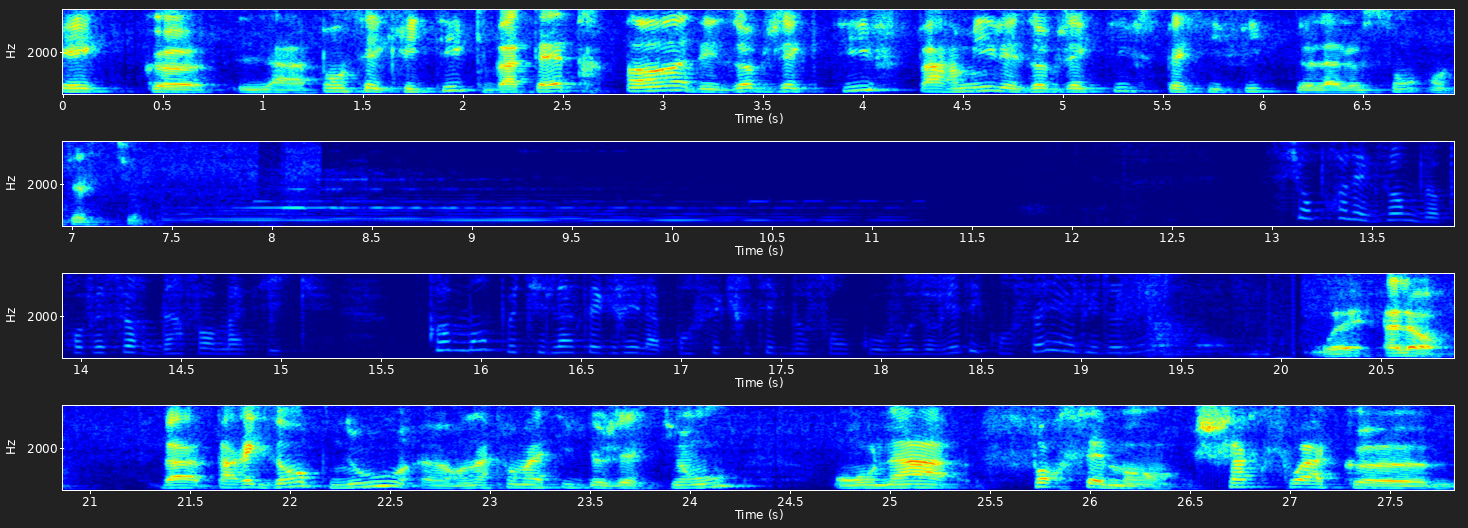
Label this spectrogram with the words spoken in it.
et que la pensée critique va être un des objectifs parmi les objectifs spécifiques de la leçon en question. Si on prend l'exemple d'un professeur d'informatique, comment peut-il intégrer la pensée critique dans son cours? Vous auriez des conseils à lui donner? Oui, alors, bah, par exemple, nous, euh, en informatique de gestion, on a forcément, chaque fois que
